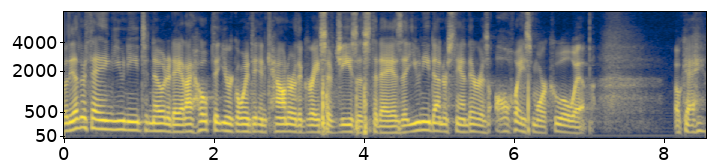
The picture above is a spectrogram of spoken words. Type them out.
But the other thing you need to know today, and I hope that you're going to encounter the grace of Jesus today, is that you need to understand there is always more Cool Whip. Okay?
